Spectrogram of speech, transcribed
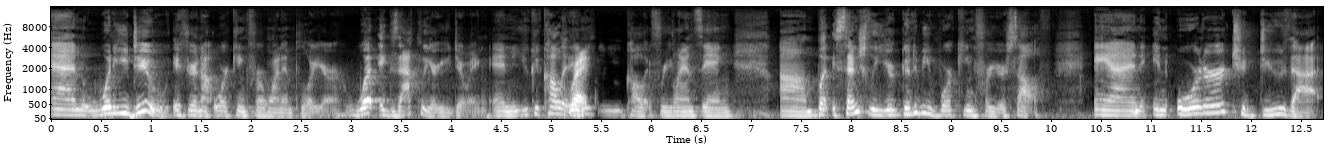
And what do you do if you're not working for one employer? What exactly are you doing? And you could call it right. anything, you call it freelancing, um, but essentially you're going to be working for yourself. And in order to do that,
